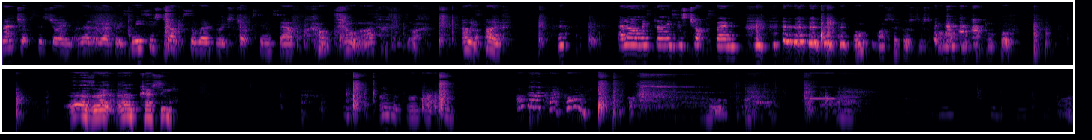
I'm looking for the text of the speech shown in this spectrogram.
Mad Chops has joined. I don't know whether it's Mrs. Chops or whether it's Chops himself. I can't tell. I, Oh, it's both. Hello, Mr. and Mrs. Chops then. oh, my slipper's just come off my fucking foot. That's right. Oh, Cassie. try and crack on. I'm gonna crack on. Two, oh three, four, five,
